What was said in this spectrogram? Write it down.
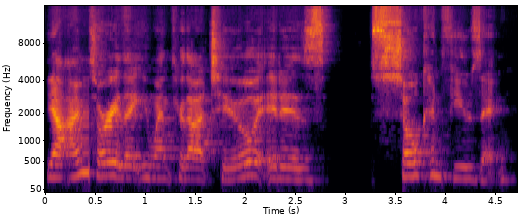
Yeah, I'm sorry that you went through that too. It is so confusing.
